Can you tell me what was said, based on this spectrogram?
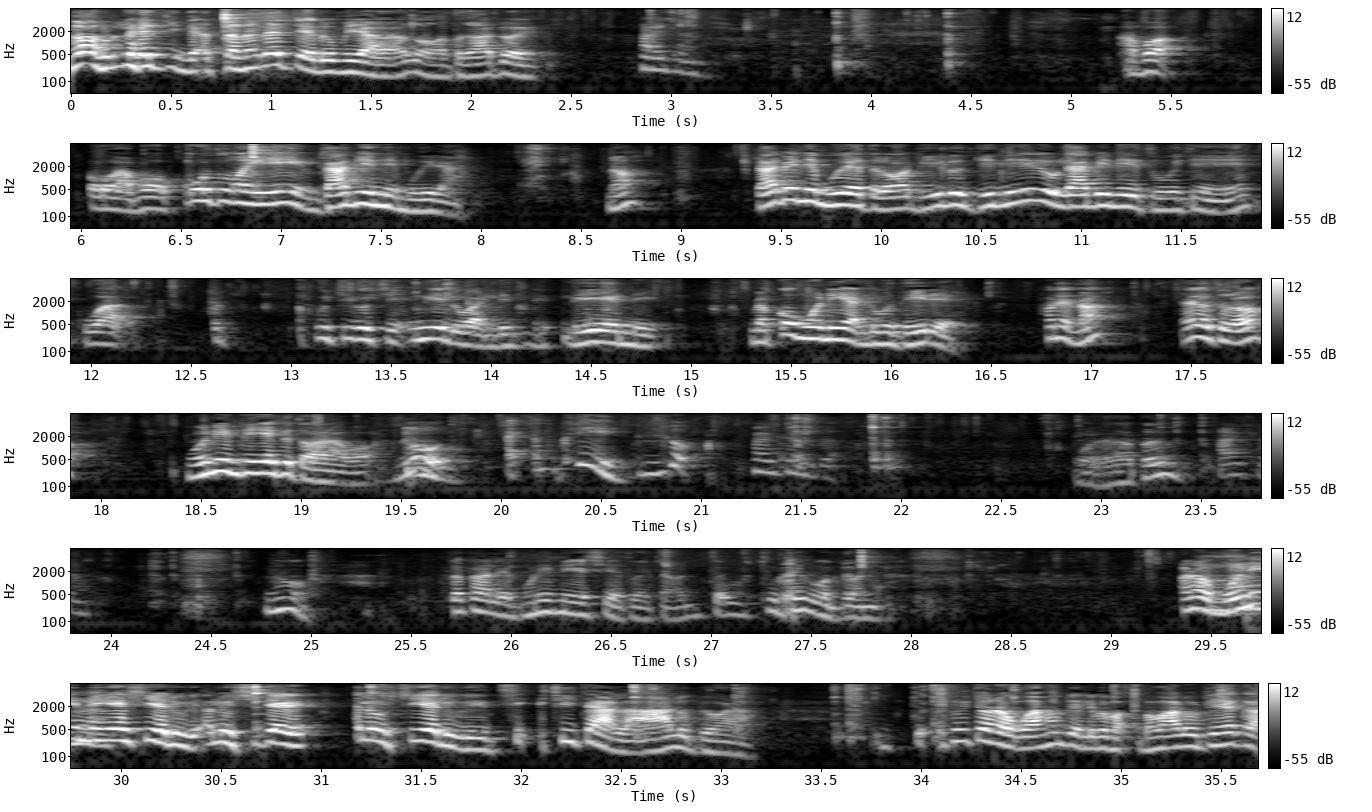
ငါ့ကိုလက်ကြည့်နေအတန်နဲ့လက်ကျဲလို့မရဘူးကောင်စကားပြောရင် ဖိုက်တယ် အဘောဟိုအဘောကိုစုံရင်လာပြင်းနေမွေးတာနော်လာပြင်းနေမွေးရတော့ဒီလိုဒီနေ့လိုလာပြင်းနေဆိုရင်ကိုကအခုကြည့်လို့ရှိရင်အင်္ဂလိပ်လိုက၄ရက်နေမကုတ်မွေးနေ့ကလိုသေးတယ်ဟုတ်တယ်နော်အဲ့လိုဆိုတော့မွေးနေ့တစ်ရက်ဖြစ်သွားတာပေါ့ no okay look ဖိုက်တယ် What happened? ဖိုက်တယ် no တပတ်လေမွေးနေ့နှစ်ရက်ရှိရဆိုတော့သူသူတိတ်ကိုပြောနေအဲ့တော့မွေးနေ့နှစ်ရက်ရှိရလူတွေအဲ့လိုရှိတဲ့အဲ့လိုရှိရလူတွေချိကြလားလို့ပြောတာ သူကြတော့ဝါဟုတ်တယ်လေဘာဘာလို့တက်က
